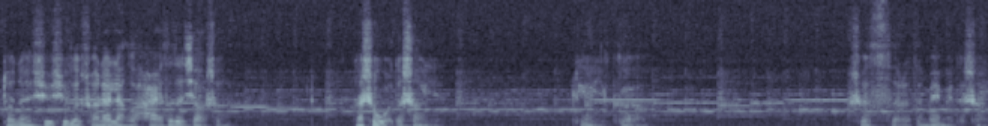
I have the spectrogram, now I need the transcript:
断断续续的传来两个孩子的笑声。那是我的声音。另一个是死了的妹妹的声音。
